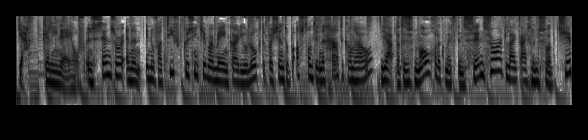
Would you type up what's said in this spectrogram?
Ja, Kelly Nijhoff, een sensor en een innovatief kussentje... waarmee een cardioloog de patiënt op afstand in de gaten kan houden? Ja, dat is mogelijk met een sensor. Het lijkt eigenlijk een soort chip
